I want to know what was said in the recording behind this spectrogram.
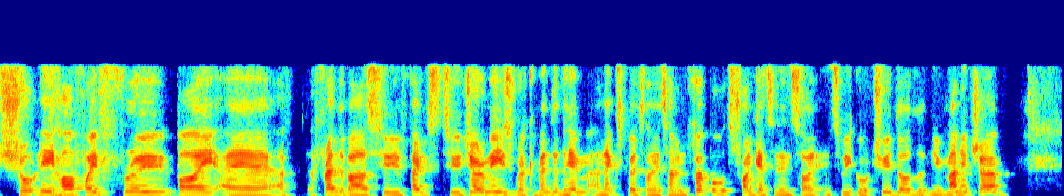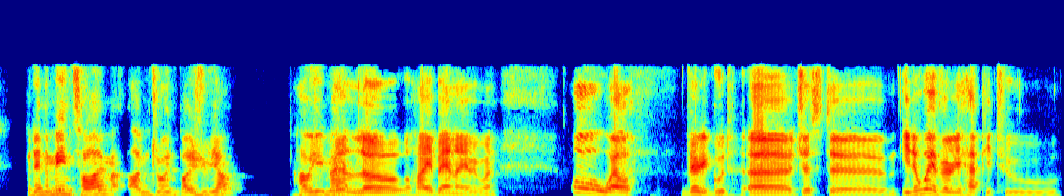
shortly halfway through by a, a, friend of ours who, thanks to Jeremy, has recommended him an expert on Italian football to try and get an insight into Igor Tudor, the new manager. But in the meantime, I'm joined by Julien. How are you, mate? Hello, hi Ben, hi everyone. Oh well, very good. Uh, just uh, in a way, very happy to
